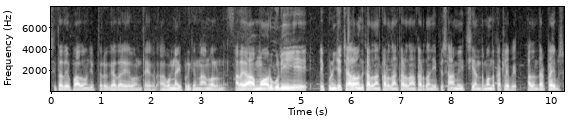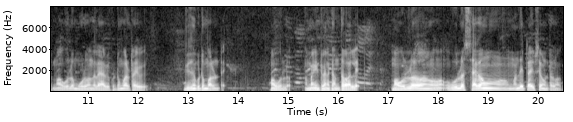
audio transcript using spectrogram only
సీతాదేవి పాదం అని చెప్తారు గద ఏవో ఉంటాయి అక్కడ. అవి ఉన్నాయి ఇప్పటికీ నాన్నవాళ్ళు ఉన్నాయి. అలాగే ఆ అమ్మవారి గుడి ఎప్పటి నుంచో చాలామంది కడదాం కడదాం కడదాం కడదాం అని చెప్పి స్వామి ఇచ్చి ఎంతమంది కట్టలేపోయారు అదంతా ట్రైబ్స్. మా ఊళ్ళో మూడు వందల యాభై కుటుంబాలు ట్రైబ్ గిరిజన కుటుంబాలు ఉంటాయి మా ఊళ్ళో మా ఇంటి వెనకంతా వాళ్ళే. మా ఊళ్ళో ఊళ్ళో సగం మంది ట్రైబ్సే ఉంటారు మాకు.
